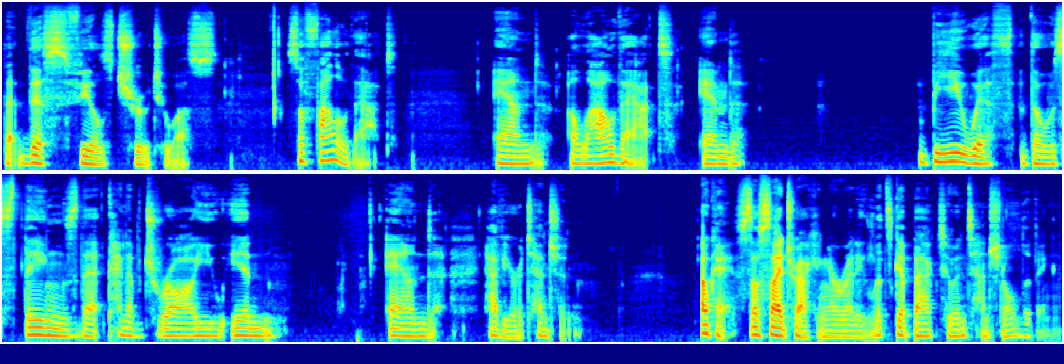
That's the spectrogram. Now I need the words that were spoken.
that this feels true to us. So follow that and allow that and be with those things that kind of draw you in and have your attention. Okay, so sidetracking already. Let's get back to intentional living.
